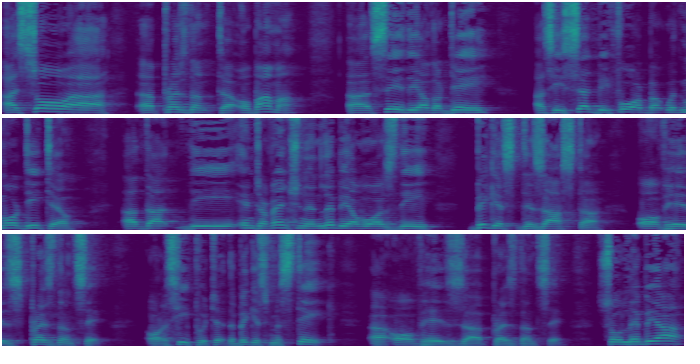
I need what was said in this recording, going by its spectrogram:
I saw uh, uh President uh, Obama uh, say the other day, as he said before, but with more detail, that the intervention in Libya was the biggest disaster of his presidency, or as he put it, the biggest mistake uh, of his uh, presidency. So, Libya,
